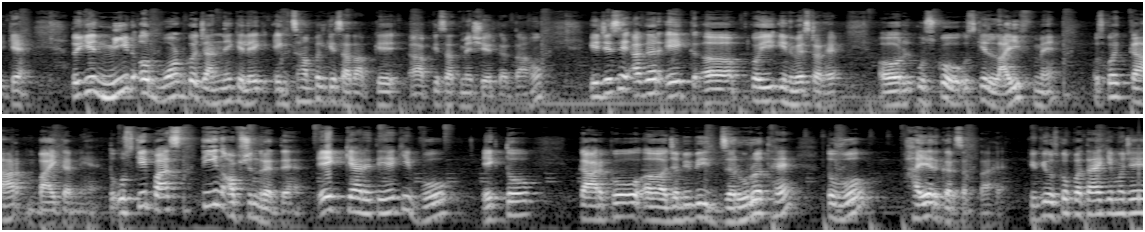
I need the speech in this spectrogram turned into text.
ठीक है? तो ये नीड और वांट को जानने के लिए एक एग्ज़ाम्पल के साथ आपके आपके साथ मैं शेयर करता हूँ कि जैसे अगर एक आ, कोई इन्वेस्टर है और उसको, उसके लाइफ में उसको एक कार बाय करनी है। तो उसके पास तीन ऑप्शन रहते हैं। एक क्या रहती है कि वो, एक तो कार को जब भी ज़रूरत है तो वो हायर कर सकता है। क्योंकि उसको पता है कि मुझे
